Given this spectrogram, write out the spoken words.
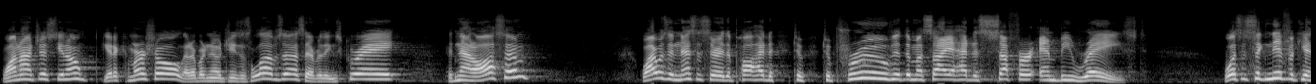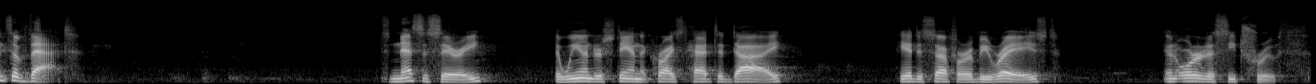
Why not just, you know, get a commercial, let everybody know Jesus loves us, everything's great? Isn't that awesome? Why was it necessary that Paul had to, to, to prove that the Messiah had to suffer and be raised? What's the significance of that? It's necessary that we understand that Christ had to die, he had to suffer and be raised in order to see truth,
